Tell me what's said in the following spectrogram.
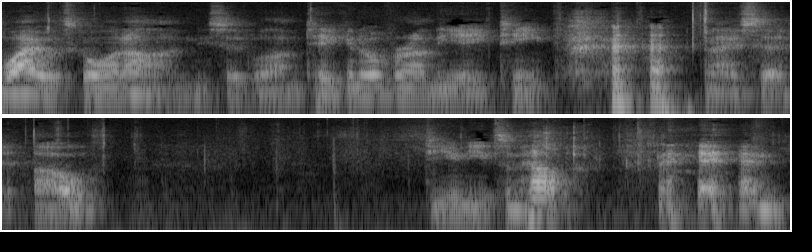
why? What's going on?" He said, "Well, I'm taking over on the 18th." And I said, "Oh, do you need some help?" and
